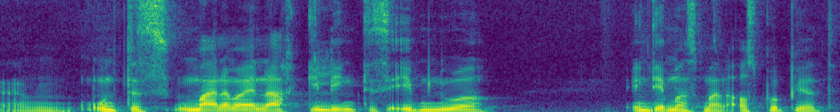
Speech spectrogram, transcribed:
Ähm, und das meiner Meinung nach gelingt es eben nur, indem man es mal ausprobiert.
